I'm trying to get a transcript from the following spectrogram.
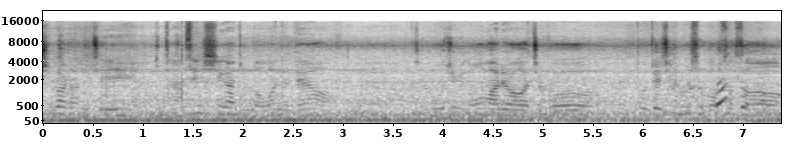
출발한 지 이제 한 3시간 좀 넘었는데요. 지금 오줌이 너무 마려워가지고 도저히 참을 수가 없어서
